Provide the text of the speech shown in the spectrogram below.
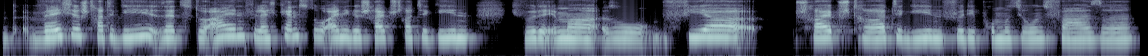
welche Strategie setzt du ein? Vielleicht kennst du einige Schreibstrategien. Ich würde immer so vier Schreibstrategien für die Promotionsphase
